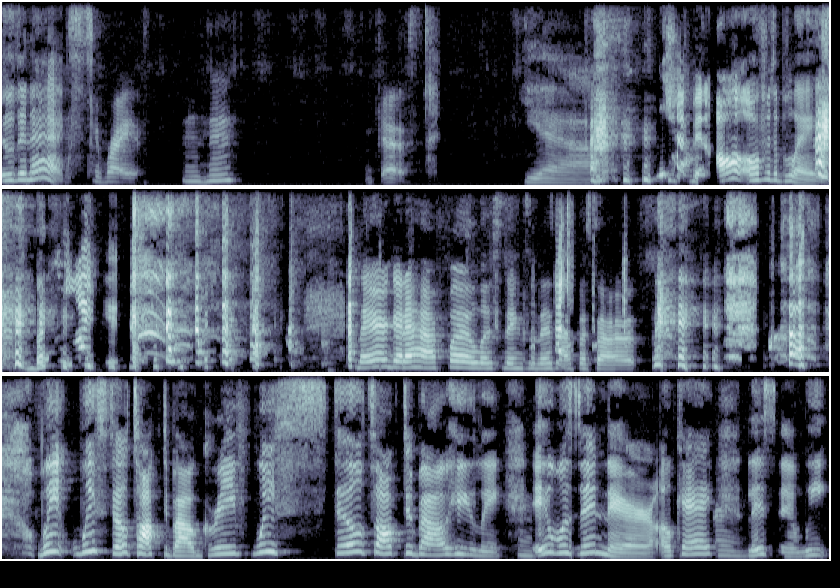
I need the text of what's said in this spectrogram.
to the next. Right. Mm-hmm. Yes. Yeah. We have been all over the place but I like it They're gonna have fun listening to this episode. we we still talked about grief. We still talked about healing. Mm. It was in there. Okay, mm. listen, we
